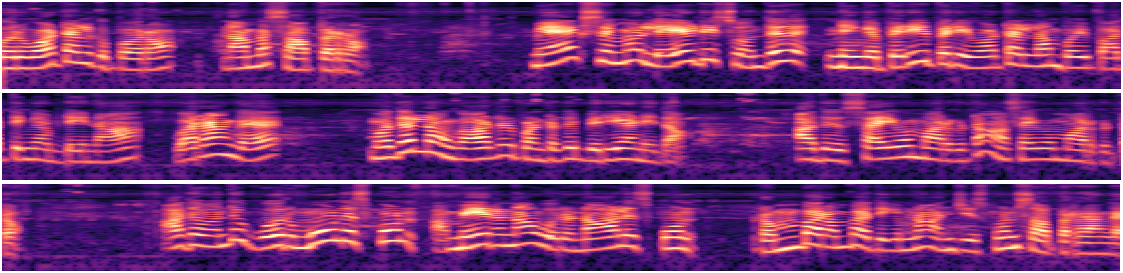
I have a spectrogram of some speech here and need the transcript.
ஒரு ஹோட்டலுக்கு போகிறோம் நம்ம சாப்பிட்றோம். மேக்ஸிமம் லேடிஸ் வந்து நீங்கள் பெரிய பெரிய ஹோட்டல்லாம் போய் பார்த்தீங்க அப்படின்னா வராங்க. முதல்ல அவங்க ஆர்டர் பண்ணுறது பிரியாணி தான். அது சைவமாக இருக்கட்டும் அசைவமாக இருக்கட்டும். அதை வந்து ஒரு மூணு ஸ்பூன் மீறினா ஒரு நாலு ஸ்பூன் ரொம்ப ரொம்ப அதிகம்னா அஞ்சு ஸ்பூன் சாப்பிட்றாங்க.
